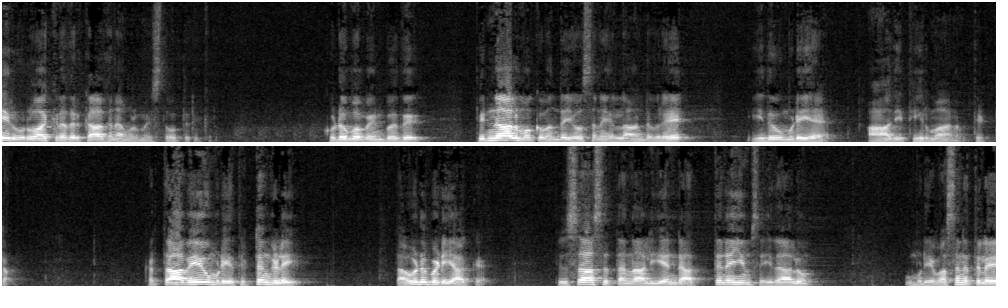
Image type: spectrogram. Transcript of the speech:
நீர் உருவாக்கினதற்காக நாங்கள் உண்மை ஸ்தோத்திருக்கிறோம். குடும்பம் என்பது பின்னால் உமக்கு வந்த யோசனை எல்லாம் ஆண்டவரே இது உம்முடைய ஆதி தீர்மானம் திட்டம். கர்த்தாவே உம்முடைய திட்டங்களை தவிடுபடியாக்க பிசாசு தன்னால் இயன்ற அத்தனையும் செய்தாலும் உம்முடைய வசனத்திலே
